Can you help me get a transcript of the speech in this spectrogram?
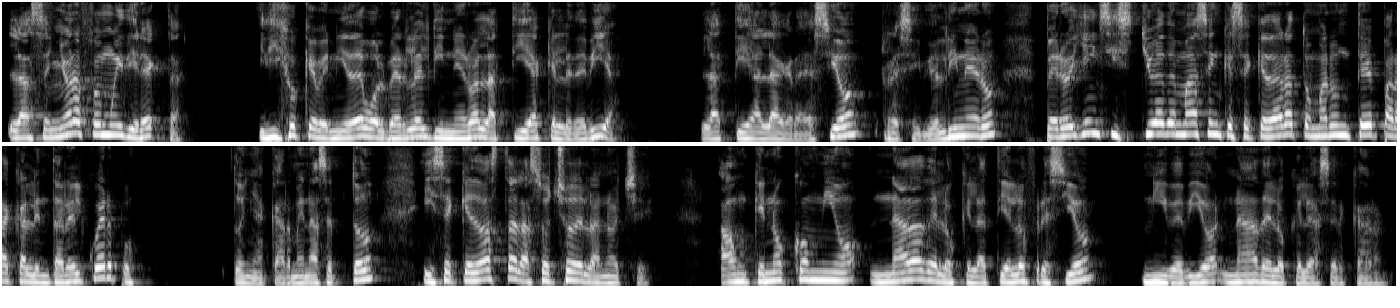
La señora fue muy directa y dijo que venía a devolverle el dinero a la tía que le debía. La tía le agradeció, recibió el dinero, pero ella insistió además en que se quedara a tomar un té para calentar el cuerpo. Doña Carmen aceptó y se quedó hasta las 8 de la noche, aunque no comió nada de lo que la tía le ofreció ni bebió nada de lo que le acercaron.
